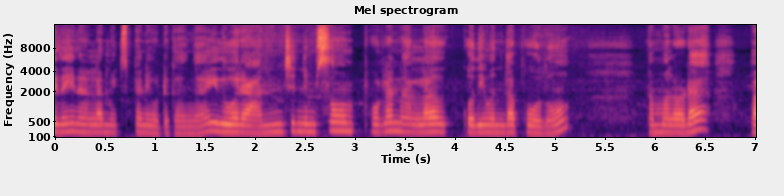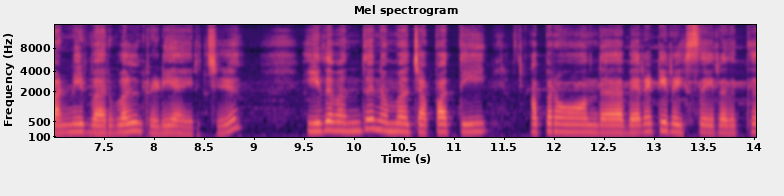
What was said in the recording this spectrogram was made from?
இதையும் நல்லா மிக்ஸ் பண்ணி விட்டுக்கோங்க. இது ஒரு அஞ்சு நிமிஷம் போல் நல்லா கொதி வந்தால் போதும். நம்மளோட பன்னீர் வறுவல் ரெடி ஆயிடுச்சு இதை வந்து நம்ம சப்பாத்தி அப்புறம் அந்த வெரைட்டி ரைஸ் செய்கிறதுக்கு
